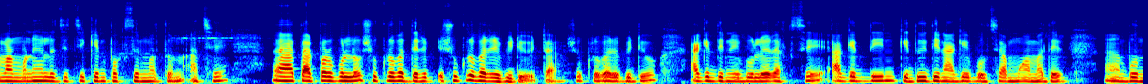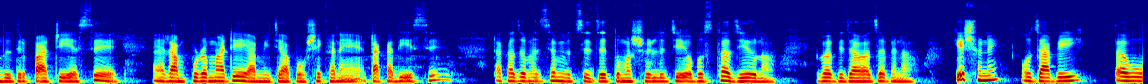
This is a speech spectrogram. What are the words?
আমার মনে হলো যে চিকেন পক্সের মতন আছে। তারপর বলল শুক্রবারের শুক্রবারের ভিডিও এটা। শুক্রবারের ভিডিও আগের দিনই বলে রাখছে। আগের দিন কি, দুই দিন আগে বলছে, আম্মু, আমাদের বন্ধুদের পার্টি আছে রামপুরা মাঠে, আমি যাব। সেখানে টাকা দিয়েছে। টাকা জমা দিয়েছে আমি বলছি যে, তোমার শরীরে যে অবস্থা, যেও না। এভাবে যাওয়া যাবে না। কে শোনে? ও যাবেই। তা ও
